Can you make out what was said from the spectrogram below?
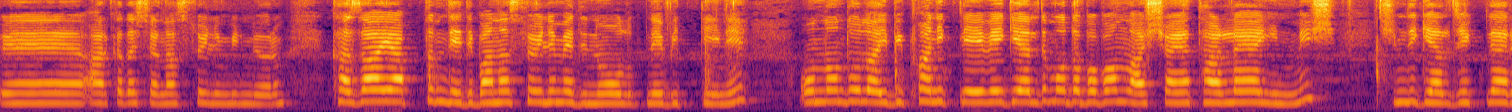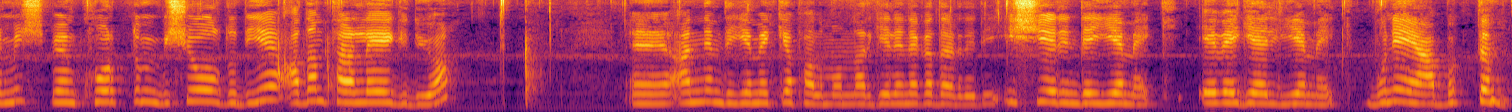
e, arkadaşlar nasıl söyleyeyim bilmiyorum. Kaza yaptım dedi. Bana söylemedi ne olup ne bittiğini. Ondan dolayı bir panikle eve geldim. O da babamla aşağıya tarlaya inmiş. Şimdi geleceklermiş. Ben korktum bir şey oldu diye. Adam tarlaya gidiyor. Ee, annem de yemek yapalım onlar gelene kadar dedi. İş yerinde yemek, eve gel yemek. Bu ne ya bıktım.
